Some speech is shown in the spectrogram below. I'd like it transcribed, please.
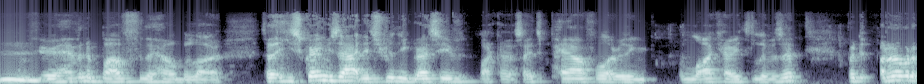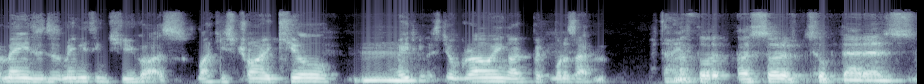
Mm. Fear heaven above, for the hell below." So he screams that, and it's really aggressive. Like I say, it's powerful. I really like how he delivers it. But I don't know what it means. It Does it mean anything to you guys? Like he's trying to kill Mm. weeds, but they're still growing. Like, but what does that I thought I sort of took that as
